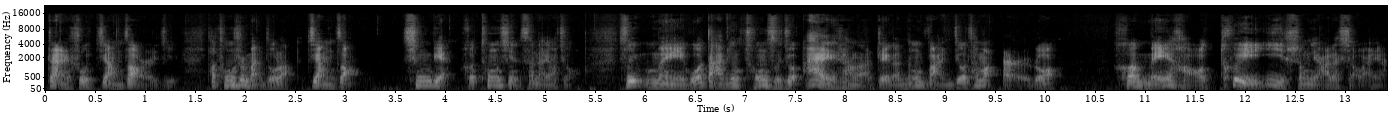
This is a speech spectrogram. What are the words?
战术降噪耳机，它同时满足了降噪。轻便和通信三大要求。所以美国大兵从此就爱上了这个能挽救他们耳朵和美好退役生涯的小玩意儿。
